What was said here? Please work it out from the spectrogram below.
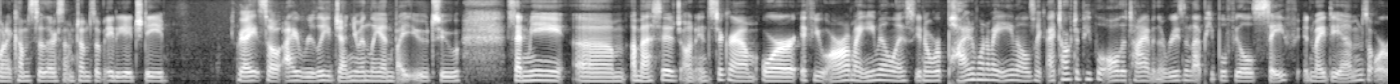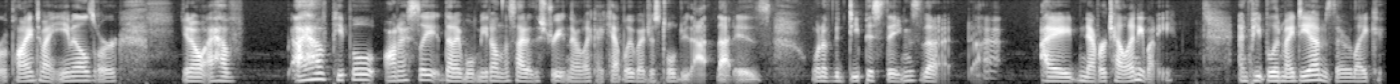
when it comes to their symptoms of ADHD. Right. So I really genuinely invite you to send me um, a message on Instagram or if you are on my email list, you know, reply to one of my emails. Like I talk to people all the time. And the reason that people feel safe in my DMs or replying to my emails or, you know, I have I have people honestly that I will meet on the side of the street and they're like, I can't believe I just told you that. That is one of the deepest things that I never tell anybody. And people in my DMs, they're like,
